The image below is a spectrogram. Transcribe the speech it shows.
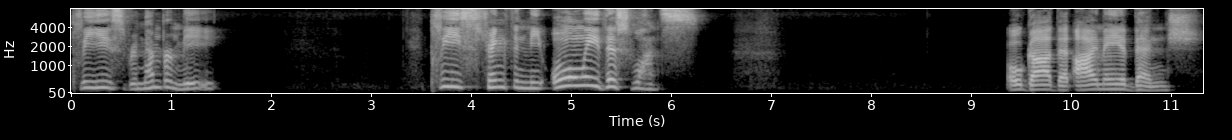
please remember me. Please strengthen me only this once. O oh God, that I may avenge,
